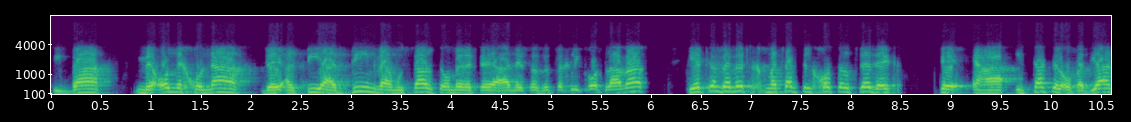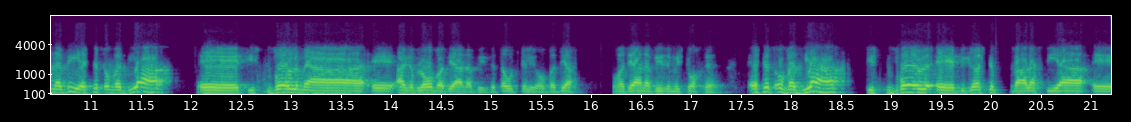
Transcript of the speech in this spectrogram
סיבה מאוד נכונה, ועל פי הדין והמוסר שאומרת שהנס הזה צריך לקרות. למה? כי יש כאן באמת מצב של חוסר צדק, שהאישה של עובדיה הנביא, אשת עובדיה, אה, תסבול מה... אה, אגב, לא עובדיה הנביא, זה טעות שלי, עובדיה. עובדיה הנביא זה מישהו אחר. אשת עובדיה תסבול אה, בגלל שבעלה סייע אה,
